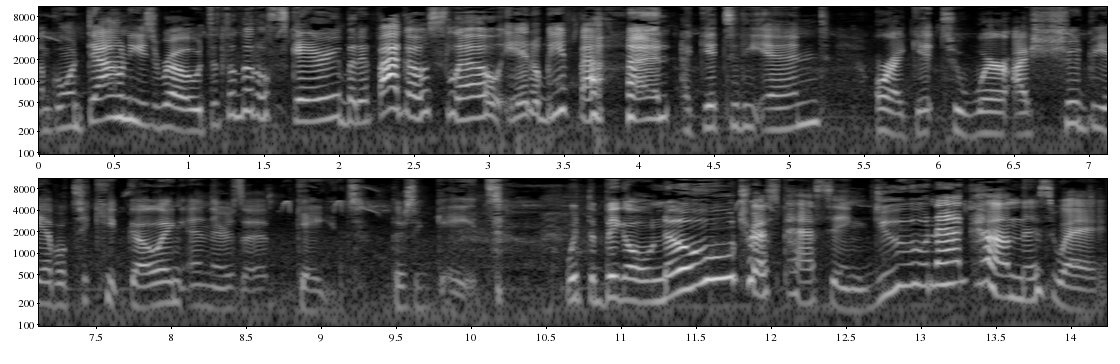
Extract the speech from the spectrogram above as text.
I'm going down these roads. It's a little scary, but if I go slow, it'll be fine. I get to the end or I get to where I should be able to keep going and there's a gate. There's a gate. with the big old no trespassing. Do not come this way.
